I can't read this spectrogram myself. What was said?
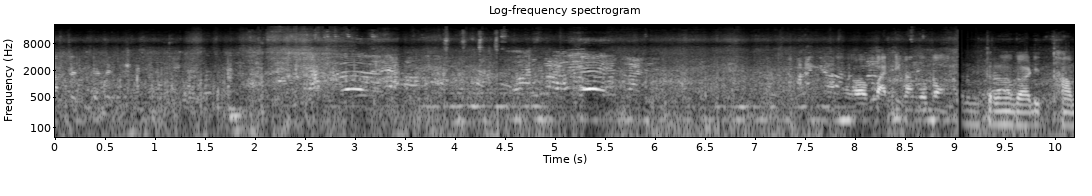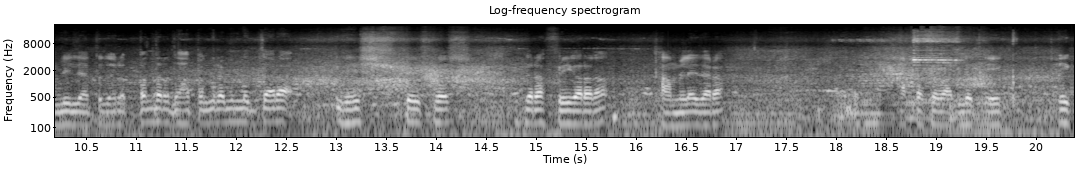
आमच्या तिकडे पाठीमागं पण मित्रांनो गाडी थांबलेली आता जरा पंधरा दहा पंधरा मिनिट जरा फ्रेश फ्रेश फ्रेश जरा फ्री करायला थांबलं जरा. आताचं वाजलेत एक एक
